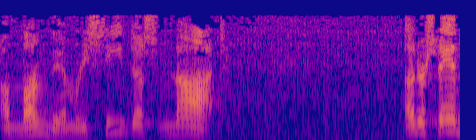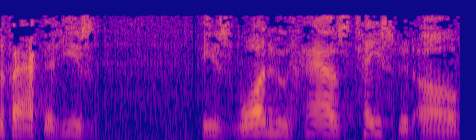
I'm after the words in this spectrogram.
among them, received us not. Understand the fact that he's, he's one who has tasted of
